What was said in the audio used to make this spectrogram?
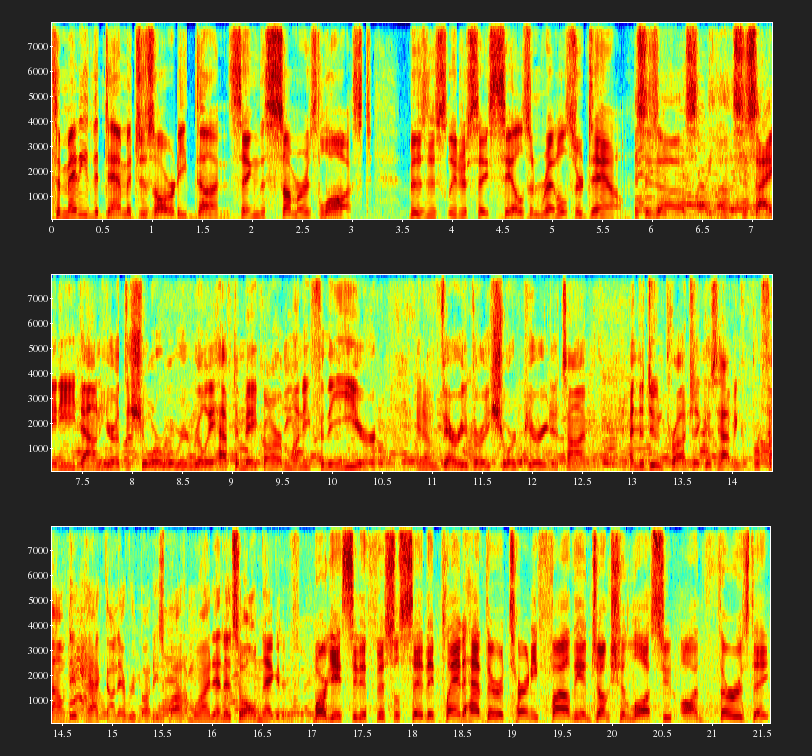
To many, the damage is already done, saying the summer is lost. Business leaders say sales and rentals are down. This is a, a, society down here at the shore where we really have to make our money for the year in a very, very short period of time. And the Dune project is having a profound impact on everybody's bottom line, and it's all negative. Margate City officials say they plan to have their attorney file the injunction lawsuit on Thursday.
